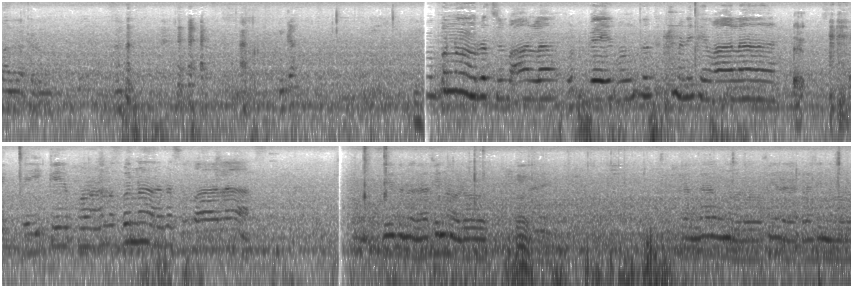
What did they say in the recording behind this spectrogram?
పనులు కట్టడు ఇంకా రసు వాళ్ళ ఒట్టే ముందు మనకి వాళ్ళ ఎక్కే పాన బనారస్ వాళ్ళ సీదున చిన్నోడు రంగా ఉన్నాడు సీద అక్కడ చిన్నోడు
